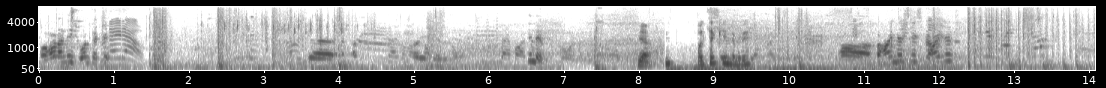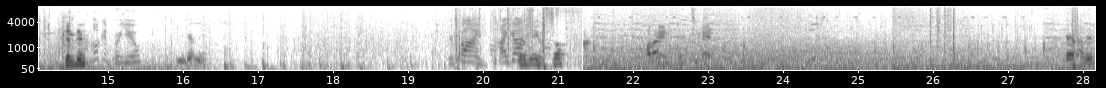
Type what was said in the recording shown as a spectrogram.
Oh, hold on, Nish, one second. Grenade out! He's, uh, Kill him. Yeah. I'll take in a bit. Oh, behind us, Nish, behind us. Killed him. Looking for you. You get me? You're fine. I got is you. it? Stuff? Careful, Nish.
